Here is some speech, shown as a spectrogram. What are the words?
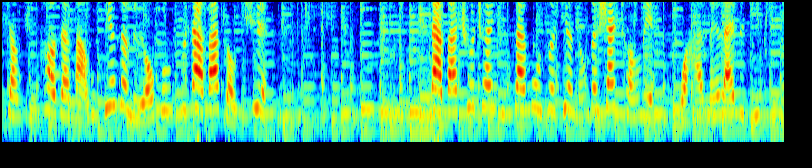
向停靠在马路边的旅游公司大巴走去。大巴车穿行在暮色渐浓的山城里，我还没来得及品评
